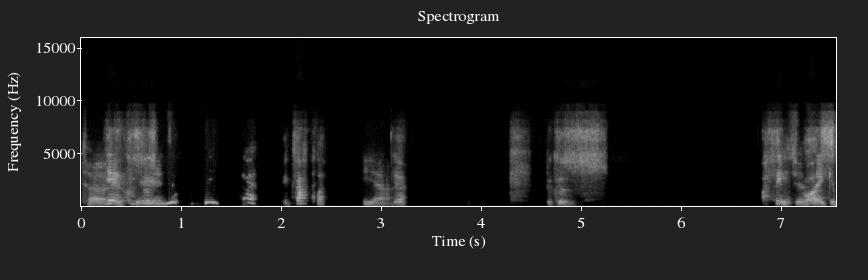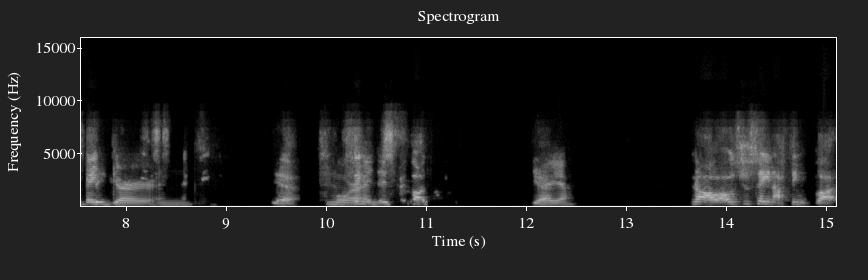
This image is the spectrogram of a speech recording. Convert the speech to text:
to yeah, experience. Exactly. Yeah, Yeah. Because I think it's just like like bigger is- and yeah, more, and it's like, yeah, yeah. yeah, No, I I was just saying. I think like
